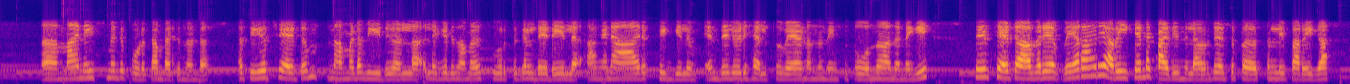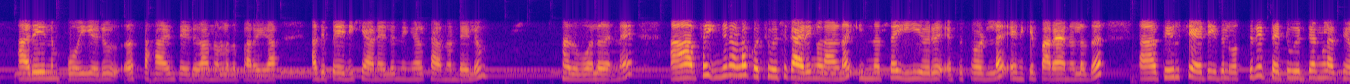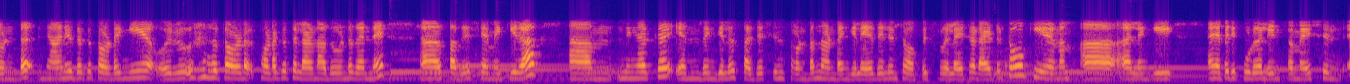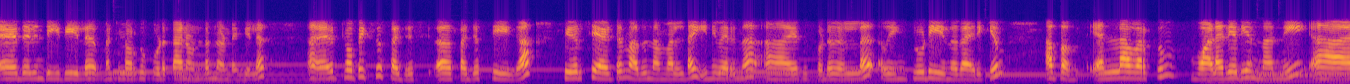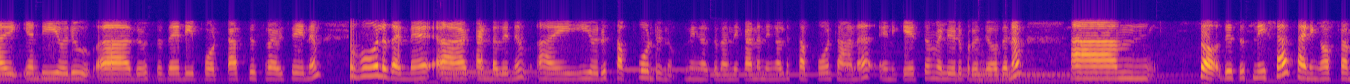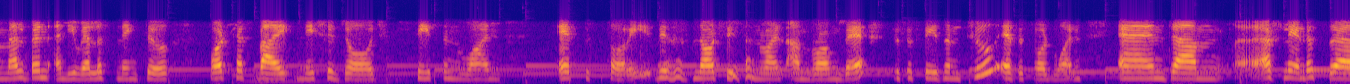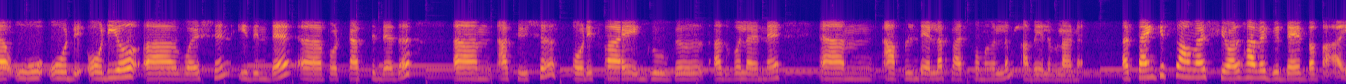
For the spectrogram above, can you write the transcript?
മാനേജ്മെന്റ് കൊടുക്കാൻ പറ്റുന്നുണ്ട്. തീർച്ചയായിട്ടും നമ്മുടെ വീടുകളിൽ അല്ലെങ്കിൽ നമ്മുടെ സുഹൃത്തുക്കളുടെ ഇടയിൽ അങ്ങനെ ആർക്കെങ്കിലും എന്തെങ്കിലും ഒരു ഹെൽപ്പ് വേണമെന്ന് നിങ്ങൾക്ക് തോന്നുകയാണെന്നുണ്ടെങ്കിൽ തീർച്ചയായിട്ടും അവരെ വേറെ ആരെയും അറിയിക്കേണ്ട കാര്യമൊന്നുമില്ല അവരുടെ അടുത്ത് പേഴ്സണലി പറയുക ആരെങ്കിലും പോയി ഒരു സഹായം തേടുക എന്നുള്ളത് പറയുക. അതിപ്പോ എനിക്കാണേലും നിങ്ങൾക്കാണെന്നുണ്ടെങ്കിലും അതുപോലെ തന്നെ. ആ, അപ്പൊ ഇങ്ങനെയുള്ള കൊച്ചു കൊച്ചു കാര്യങ്ങളാണ് ഇന്നത്തെ ഈ ഒരു എപ്പിസോഡിൽ എനിക്ക് പറയാനുള്ളത്. തീർച്ചയായിട്ടും ഇതിൽ ഒത്തിരി തെറ്റുകുറ്റങ്ങളൊക്കെ ഉണ്ട്. ഞാൻ ഇതൊക്കെ തുടങ്ങിയ ഒരു തുടക്കത്തിലാണ്. അതുകൊണ്ട് തന്നെ സതീഷ് ക്ഷമിക്കുക നിങ്ങൾക്ക് എന്തെങ്കിലും സജഷൻസ് ഉണ്ടെന്നുണ്ടെങ്കിൽ ഏതെങ്കിലും ടോപ്പിക്സ് റിലേറ്റഡ് ആയിട്ട് ടോക്ക് ചെയ്യണം. അല്ലെങ്കിൽ അതിനെപ്പറ്റി കൂടുതൽ ഇൻഫർമേഷൻ ഏതെങ്കിലും രീതിയിൽ മറ്റുള്ളവർക്ക് കൊടുക്കാനുണ്ടെന്നുണ്ടെങ്കിൽ ടോപ്പിക്സ് സജസ്റ്റ് ചെയ്യുക. തീർച്ചയായിട്ടും അത് നമ്മളുടെ ഇനി വരുന്ന എപ്പിസോഡുകളിൽ ഇൻക്ലൂഡ് ചെയ്യുന്നതായിരിക്കും. അപ്പം എല്ലാവർക്കും വളരെയധികം നന്ദി. എന്റെ ഈ ഒരു ദിവസത്തെ ഈ പോഡ്കാസ്റ്റ് ശ്രവിച്ചതിനും അതുപോലെ തന്നെ കണ്ടതിനും ഈ ഒരു സപ്പോർട്ടിനും നിങ്ങൾക്ക് നന്ദി. കാരണം നിങ്ങളുടെ സപ്പോർട്ടാണ് എനിക്ക് ഏറ്റവും വലിയൊരു പ്രചോദനം. So this is Nisha signing off from Melbourne and you well listening to podcast by Nisha George season one. Ep- sorry, this is not season one. I'm wrong there. This is season two, episode one. And um, actually, എന്റെ audio version ഇതിന്റെ പോഡ്കാസ്റ്റിന്റെത് as usual Spotify Google അതുപോലെ തന്നെ ആപ്പിളിന്റെ എല്ലാ പ്ലാറ്റ്ഫോമുകളിലും available ആണ് thank you so much you all have a good day bye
